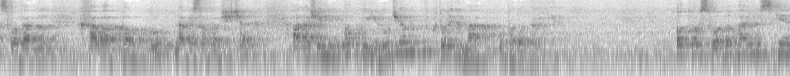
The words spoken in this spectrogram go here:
słowami chwała Bogu na wysokościach, a na ziemi pokój ludziom, w których ma upodobanie. Oto słowo Pańskie.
